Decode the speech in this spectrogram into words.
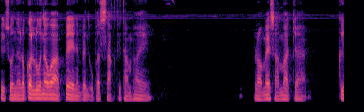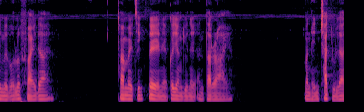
อีกส่วนหนึ่งเราก็รู้นะว่าเป้เนี่ยเป็นอุปสรรคที่ทำให้ เราไม่สามารถจะขึ้นไปบนรถไฟได้ ถ้าไม่ทิ้งเป้เนี่ยก็ยังอยู่ในอันตราย มันเห็นชัดอยู่แล้ว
